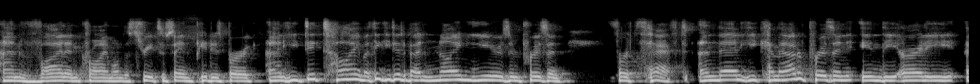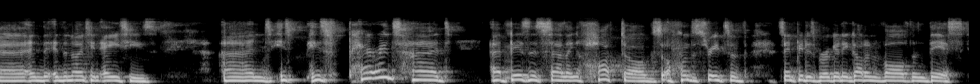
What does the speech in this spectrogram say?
and violent crime on the streets of St. Petersburg. And he did time. I think he did about nine years in prison for theft, and then he came out of prison in the early uh, in the in the 1980s, and his his parents had a business selling hot dogs on the streets of St. Petersburg, and he got involved in this.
